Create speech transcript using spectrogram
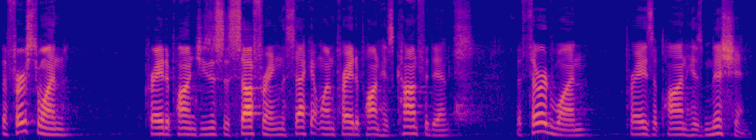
the first one preyed upon Jesus' suffering, the second one preyed upon his confidence, the third one preys upon his mission.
